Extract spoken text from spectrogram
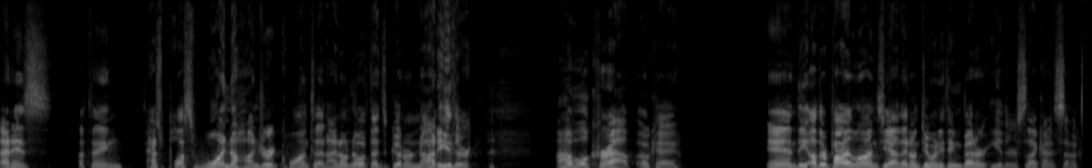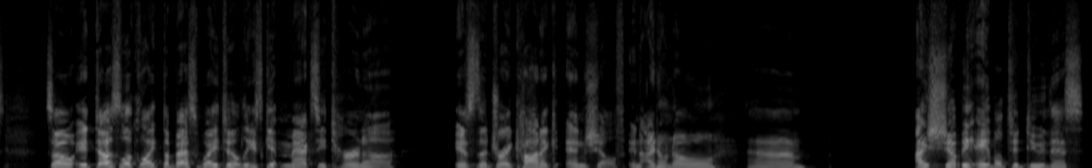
That is a thing. Has plus 100 quanta, and I don't know if that's good or not either. oh, well, crap. Okay. And the other pylons, yeah, they don't do anything better either, so that kind of sucks. So it does look like the best way to at least get Max Eterna is the Draconic End Shelf. And I don't know. Um, I should be able to do this.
